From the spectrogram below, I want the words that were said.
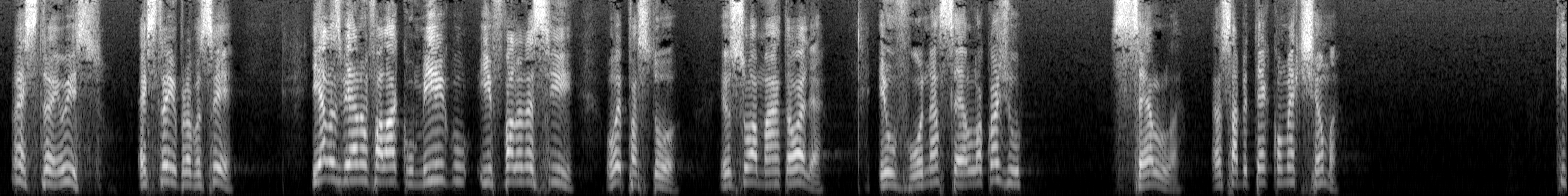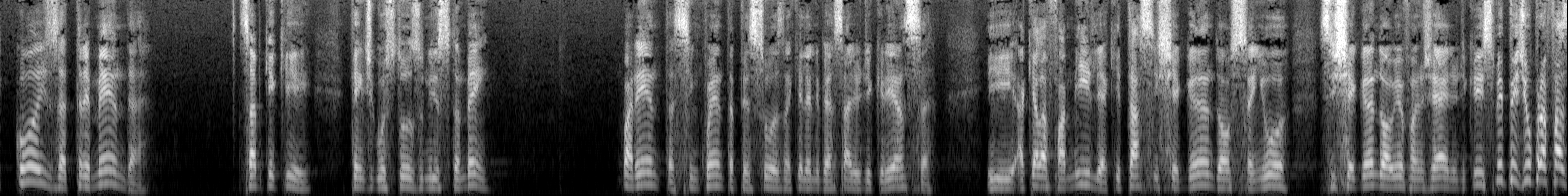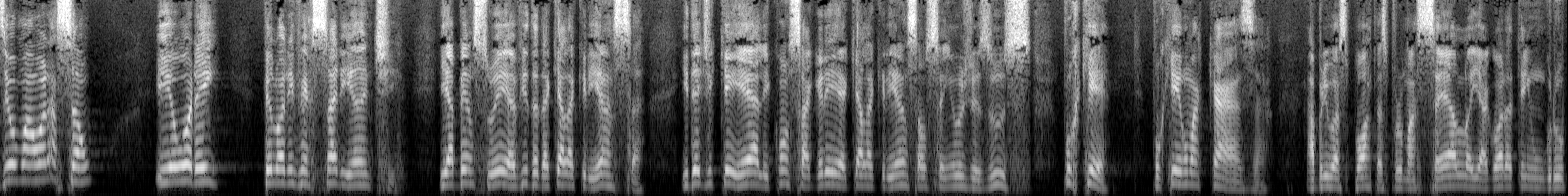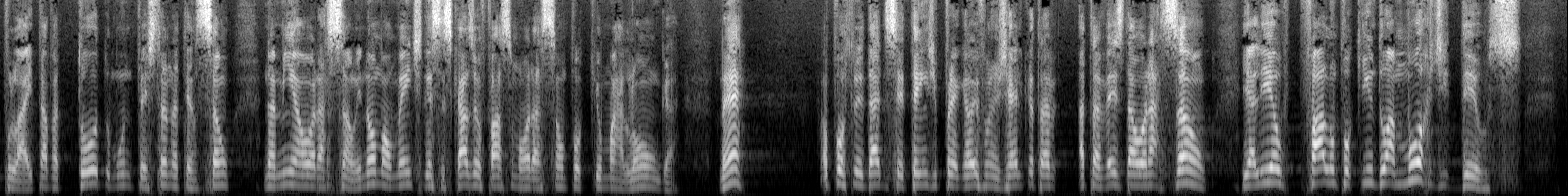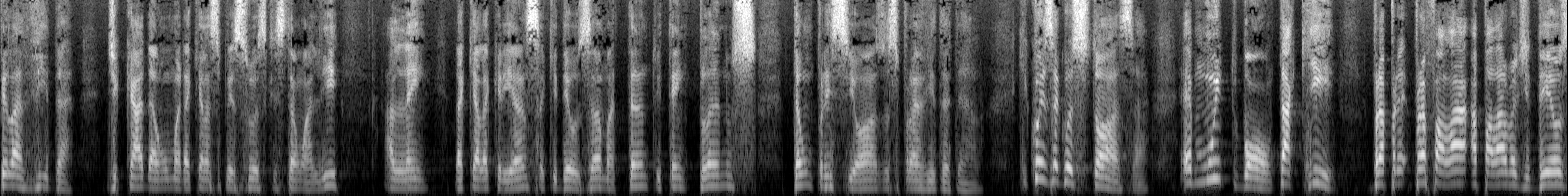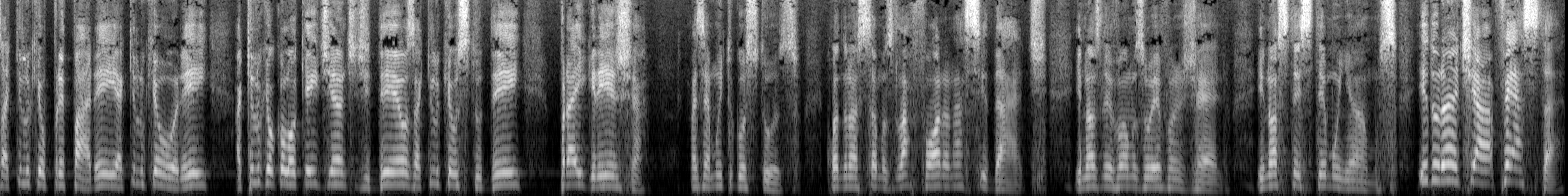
Não é estranho isso? É estranho para você? E elas vieram falar comigo e falando assim: Oi, pastor, eu sou a Marta, olha, eu vou na célula com a Ju. Célula. Ela sabe até como é que chama. Que coisa tremenda. Sabe o que, que tem de gostoso nisso também? 40, 50 pessoas naquele aniversário de criança. E aquela família que está se chegando ao Senhor, se chegando ao Evangelho de Cristo, me pediu para fazer uma oração. E eu orei pelo aniversariante. E abençoei a vida daquela criança. E dediquei ela e consagrei aquela criança ao Senhor Jesus. Por quê? Porque uma casa abriu as portas para uma célula e agora tem um grupo lá. E estava todo mundo prestando atenção na minha oração. E normalmente, nesses casos, eu faço uma oração um pouquinho mais longa, né? A oportunidade que você tem de pregar o evangelho atra através da oração. E ali eu falo um pouquinho do amor de Deus pela vida de cada uma daquelas pessoas que estão ali, além daquela criança que Deus ama tanto e tem planos tão preciosos para a vida dela. Que coisa gostosa. É muito bom estar aqui para falar a palavra de Deus, aquilo que eu preparei, aquilo que eu orei, aquilo que eu coloquei diante de Deus, aquilo que eu estudei para a igreja. Mas é muito gostoso quando nós estamos lá fora na cidade e nós levamos o evangelho e nós testemunhamos. E durante a festa,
